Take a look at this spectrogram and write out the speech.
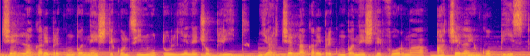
cel la care precumpănește conținutul e necioplit, iar cel la care precumpănește forma, acela e un copist,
